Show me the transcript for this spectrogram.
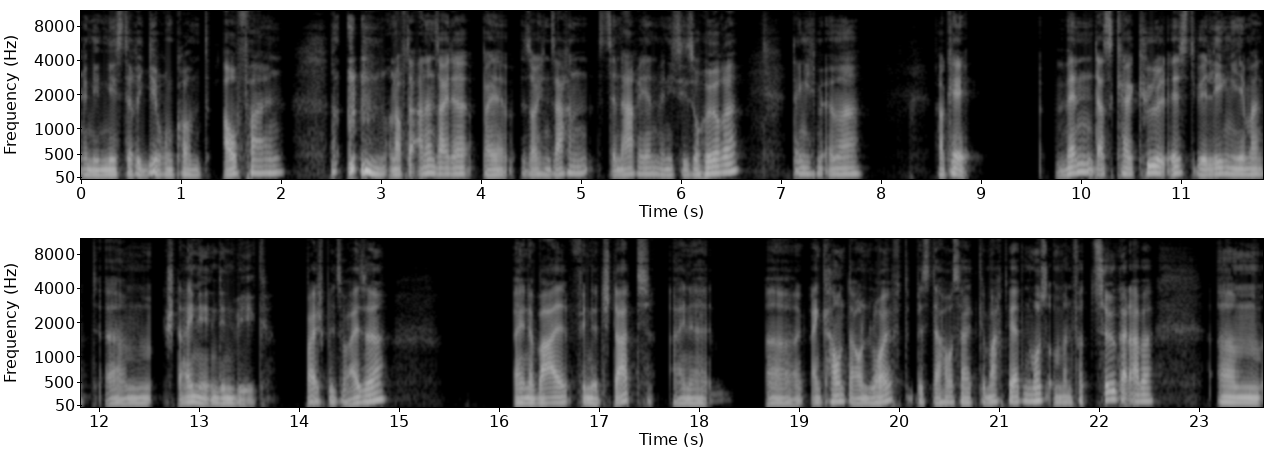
wenn die nächste Regierung kommt, auffallen. Und auf der anderen Seite, bei solchen Sachen, Szenarien, wenn ich sie so höre, denke ich mir immer, okay, wenn das Kalkül ist, wir legen jemand ähm, Steine in den Weg. Beispielsweise, eine Wahl findet statt, eine, äh, ein Countdown läuft, bis der Haushalt gemacht werden muss und man verzögert aber ähm,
